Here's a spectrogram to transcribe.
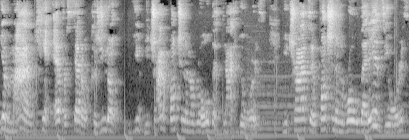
your mind can't ever settle because you don't you, you're trying to function in a role that's not yours. You're trying to function in a role that is yours,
